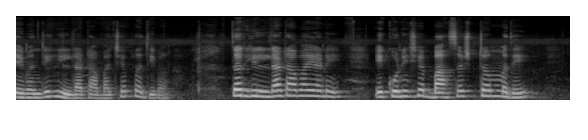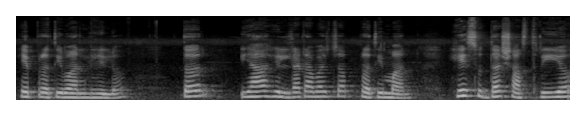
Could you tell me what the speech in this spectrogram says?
ते म्हणजे हिल्डा टाबाचे प्रतिमान तर हिल्डा टाबा याने एकोणीसशे बासष्टमध्ये हे प्रतिमान लिहिलं. तर या हिल्डा टाबाचा प्रतिमान हे सुद्धा शास्त्रीय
